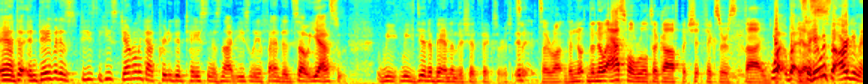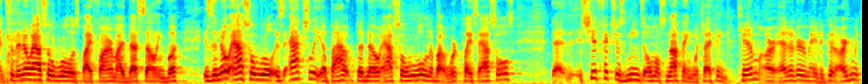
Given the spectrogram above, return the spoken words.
And, uh, and David is he's, he's generally got pretty good taste and is not easily offended. So yes, we, we did abandon the shit fixers. It- It's ironic. The no, the no asshole rule took off, but shit fixers died. Well, but, So here was the argument. So the no asshole rule is by far my best-selling book. Is the no asshole rule is actually about the no asshole rule and about workplace assholes. Uh, shit fixers means almost nothing, which I think Tim, our editor, made a good argument.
